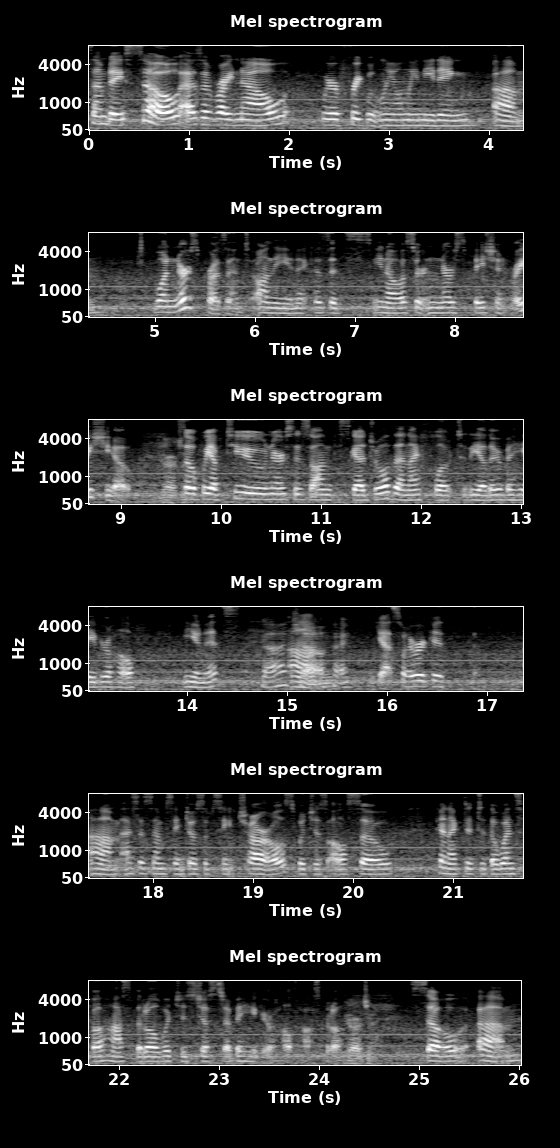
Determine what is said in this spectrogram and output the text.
Someday. So, as of right now, we're frequently only needing um, one nurse present on the unit because it's you know a certain nurse patient ratio. Gotcha. So if we have two nurses on the schedule, then I float to the other behavioral health units. Gotcha. Um, okay. Yeah, so I work at um, SSM St. Joseph St. Charles, which is also connected to the Wentzville Hospital, which is just a behavioral health hospital. Gotcha. So um,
